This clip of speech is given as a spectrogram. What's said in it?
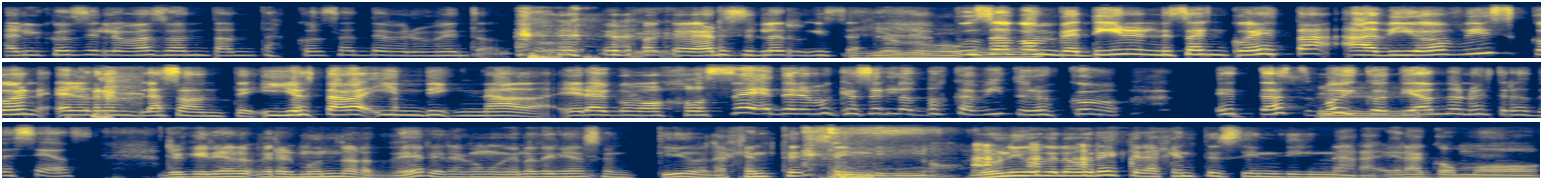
Al José le pasan tantas cosas, te prometo. Es para cagarse la risa. Y yo como, Puso a "Uh". competir en esa encuesta a The Office con el reemplazante. Y yo estaba indignada. Era como, José, tenemos que hacer los dos capítulos. ¿Cómo? Estás boicoteando nuestros deseos. Yo quería ver el mundo arder, era como que no tenía sentido. La gente se indignó. Lo único que logré es que la gente se indignara. Era como,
